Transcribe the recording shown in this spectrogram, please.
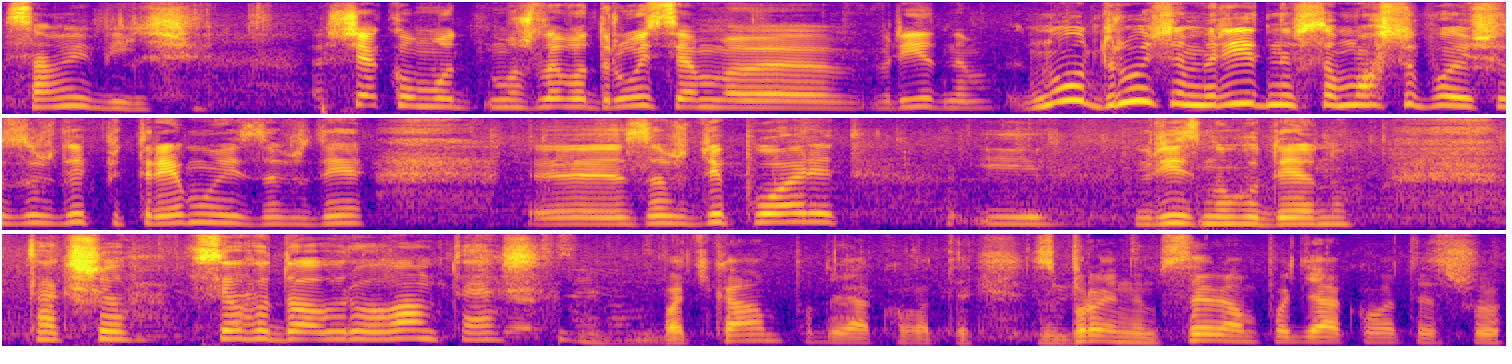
саме більше. А ще кому, можливо, друзям, е, рідним. Ну, друзям, рідним, само собою, що завжди підтримують, завжди, е, завжди поряд і в різну годину. Так що всього доброго вам теж. Батькам подякувати, Збройним силам подякувати, що,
